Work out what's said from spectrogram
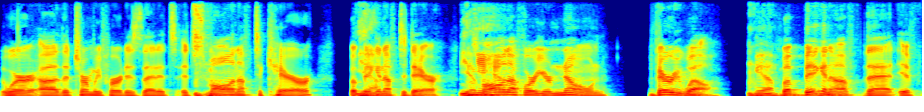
Where uh, the term we've heard is that it's it's small enough to care, but big enough to dare. Yeah. Small Yeah. enough where you're known very well, Yeah. but big enough that if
